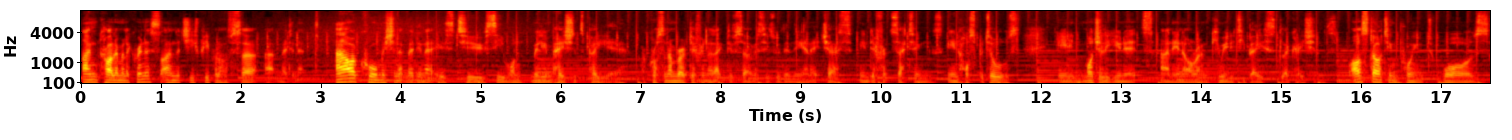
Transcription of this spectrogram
I'm Carlo Melacrinis. I'm the Chief People Officer at Medinet. Our core mission at Medinet is to see 1 million patients per year across a number of different elective services within the NHS in different settings, in hospitals, in modular units and in our own community-based locations. Our starting point was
